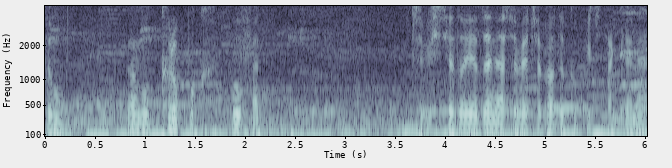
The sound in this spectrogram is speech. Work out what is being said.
tu, tu mu krupuk, bufet. Oczywiście do jedzenia sobie trzeba dokupić takie, nie?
